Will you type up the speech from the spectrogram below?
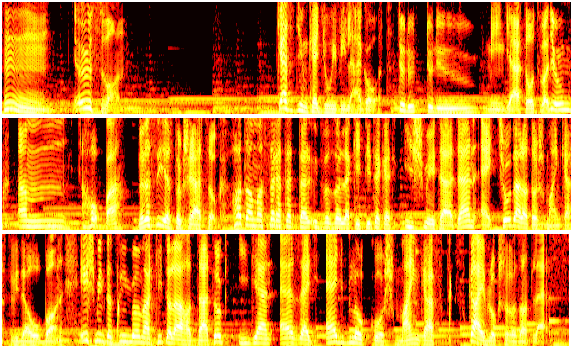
Hmm, ősz van. Kezdjünk egy új világot. Tudú, mindjárt ott vagyunk. Um, hoppá. Na de sziasztok srácok! Hatalmas szeretettel üdvözöllek itt titeket ismételten egy csodálatos Minecraft videóban. És mint a címből már kitalálhattátok, igen, ez egy egyblokkos Minecraft Skyblock sorozat lesz.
